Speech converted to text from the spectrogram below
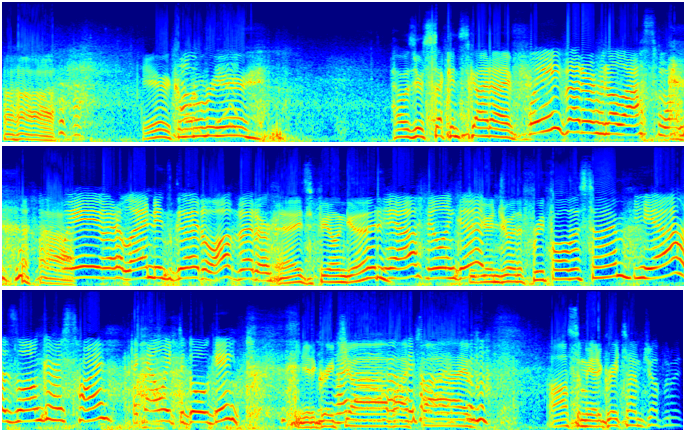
Haha. Here, come That on oh, over good. here. How was your second skydive? Way better than the last one. Way better. Landing's good. A lot better. Hey, it's feeling good? Yeah, feeling good. Did you enjoy the free fall this time? Yeah, as long as time. I can't wait to go again. You did a great job. High High five. five. Awesome. We had a great time jumping.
